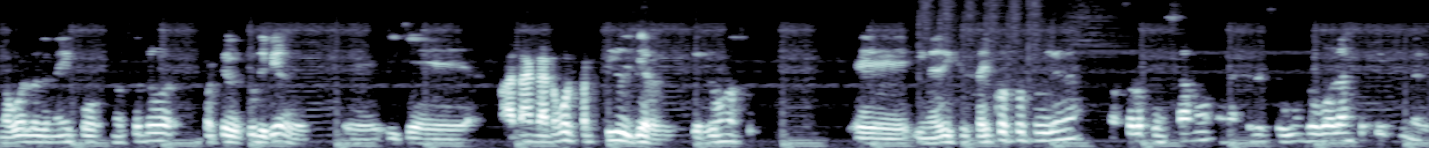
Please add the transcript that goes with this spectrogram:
me acuerdo que me dijo, nosotros, el partido de y pierde, eh, y que ataca todo el partido y pierde, pierde uno eh, y me dice, ¿sabes cuál fue el problema? Nosotros pensamos en hacer el segundo gol antes que el primero.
